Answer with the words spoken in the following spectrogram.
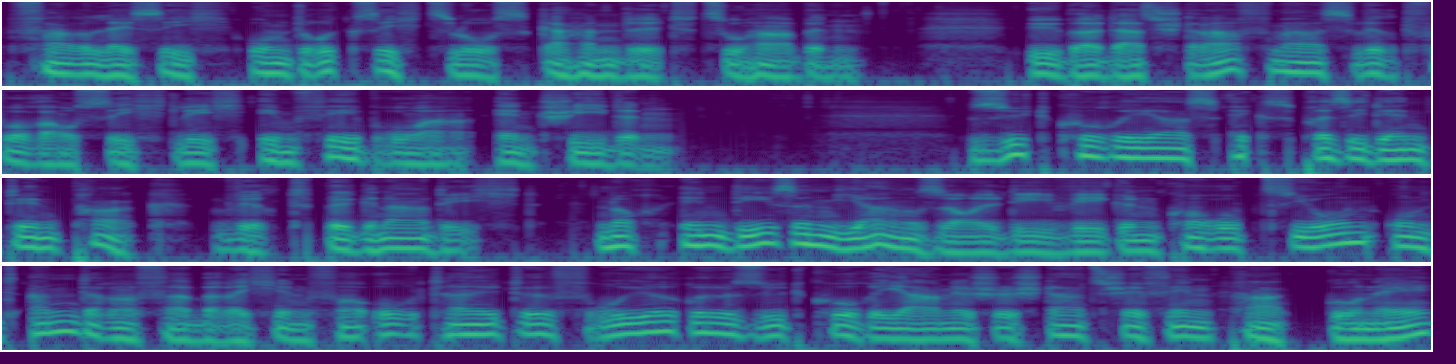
fahrlässig und rücksichtslos gehandelt zu haben. Über das Strafmaß wird voraussichtlich im Februar entschieden. Südkoreas Ex-Präsidentin Park wird begnadigt. Noch in diesem Jahr soll die wegen Korruption und anderer Verbrechen verurteilte frühere südkoreanische Staatschefin Park Geun-hye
